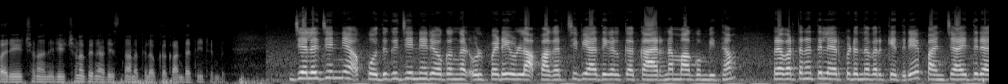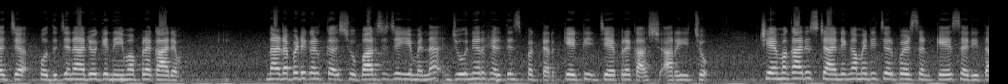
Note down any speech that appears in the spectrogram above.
പരീക്ഷണ നിരീക്ഷണത്തിന്റെ അടിസ്ഥാനത്തിലൊക്കെ കണ്ടെത്തിയിട്ടുണ്ട്. ജലജന്യ കൊതുകുജന്യ രോഗങ്ങൾ ഉൾപ്പെടെയുള്ള പകർച്ചവ്യാധികൾക്ക് കാരണമാകും വിധം പ്രവർത്തനത്തിൽ ഏർപ്പെടുന്നവർക്കെതിരെ പഞ്ചായത്ത് രാജ് പൊതുജനാരോഗ്യ നിയമപ്രകാരം നടപടികൾക്ക് ശുപാർശ ചെയ്യുമെന്ന് junior health inspector K T Jayaprakash അറിയിച്ചു. ക്ഷേമകാര്യ standing committee chairperson K Saritha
